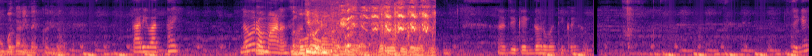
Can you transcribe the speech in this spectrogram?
હું બધાની લાઈક કરી દઉં. તારી વાત થાય? નવરો માણસ નવરો માણસ છું આમ, ગર્વથી કહી શકું. હજી કંઈક ગર્વથી કહી હવે. થઈ ગઈ?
